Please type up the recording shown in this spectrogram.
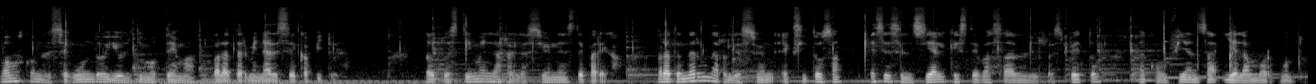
Vamos con el segundo y último tema para terminar este capítulo. La autoestima en las relaciones de pareja. Para tener una relación exitosa es esencial que esté basada en el respeto, la confianza y el amor mutuo.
